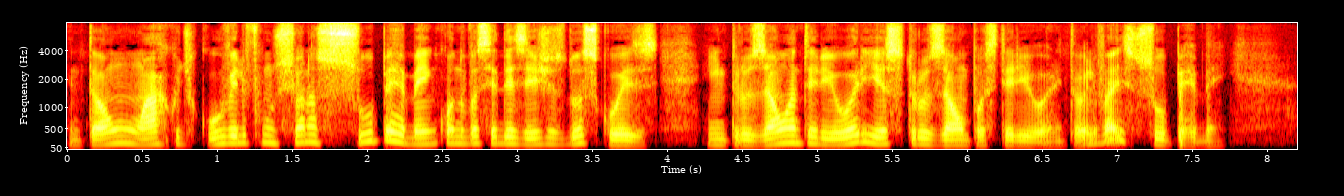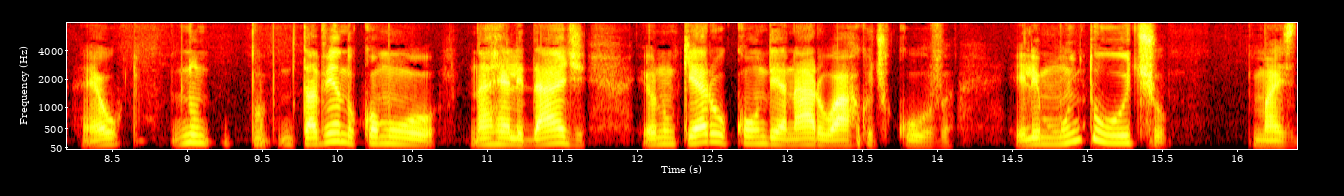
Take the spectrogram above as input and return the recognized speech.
Então, um arco de curva ele funciona super bem quando você deseja as duas coisas: intrusão anterior e extrusão posterior. Então, ele vai super bem. É o, não, tá vendo como na realidade eu não quero condenar o arco de curva. Ele é muito útil mas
